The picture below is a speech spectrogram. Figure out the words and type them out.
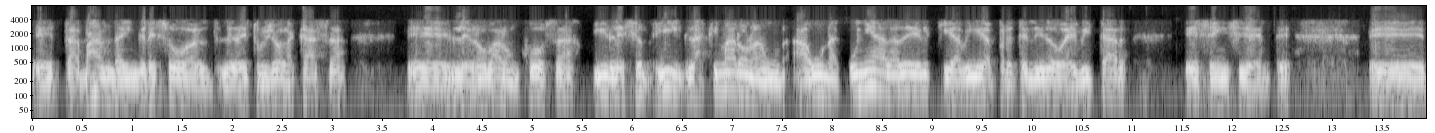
Esta banda ingresó, le destruyó la casa, eh, le robaron cosas y, lesion y lastimaron a, una cuñada de él que había pretendido evitar ese incidente. Eh,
